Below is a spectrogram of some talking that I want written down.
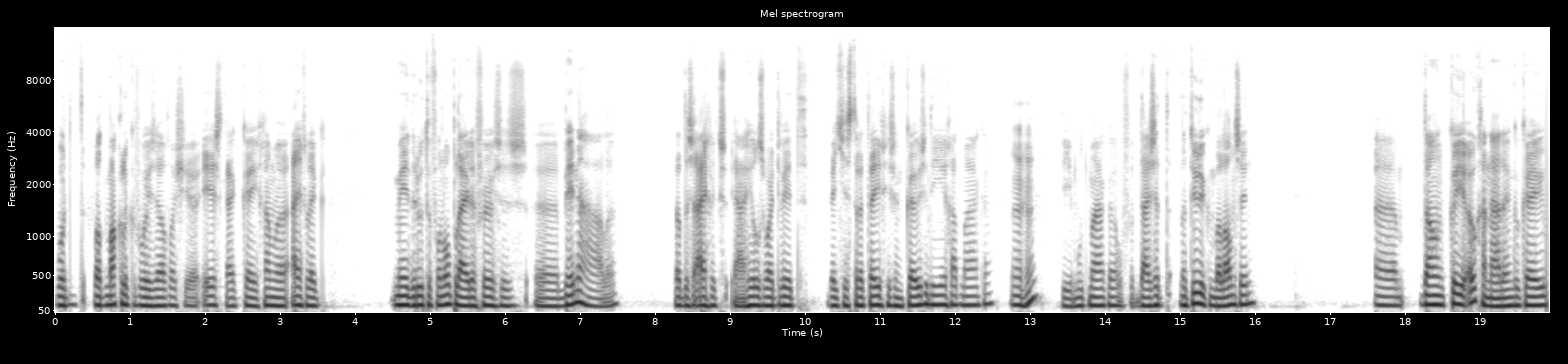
wordt het wat makkelijker voor jezelf als je eerst kijkt, oké, gaan we eigenlijk meer de route van opleiden versus eh, binnenhalen. Dat is eigenlijk ja, heel zwart-wit, een beetje strategisch een keuze die je gaat maken. die je moet maken. Of daar zit natuurlijk een balans in. Ehm, dan kun je ook gaan nadenken, oké,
